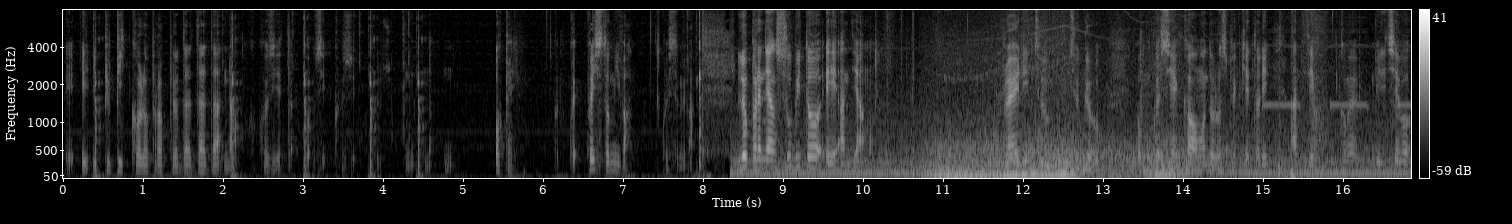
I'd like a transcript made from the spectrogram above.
Il, il più piccolo proprio da... da, da no, così, così, così, così. No, no. Ok, que questo mi va, questo mi va. Lo prendiamo subito e andiamo. Ready to, to go. Comunque sì, è comodo lo specchietto lì. Anzi, come vi dicevo,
